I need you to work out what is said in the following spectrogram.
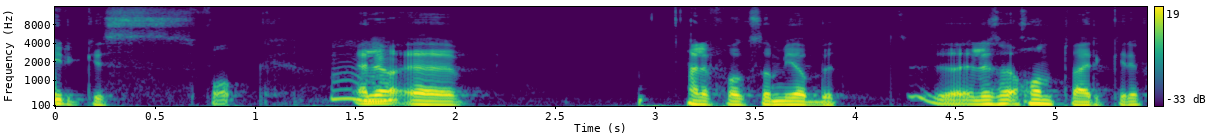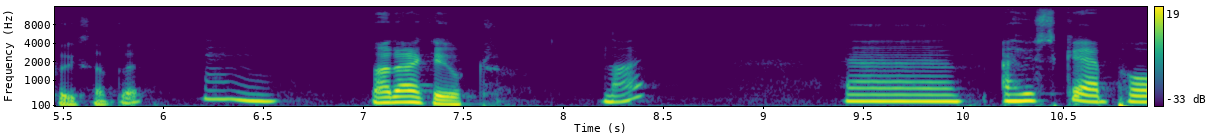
yrkesfolk, Mm. eller, eh, eller folk som jobbet Eller så, håndverkere, f.eks. Mm. Nei, det har jeg ikke gjort. Nei. Eh, jeg husker på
